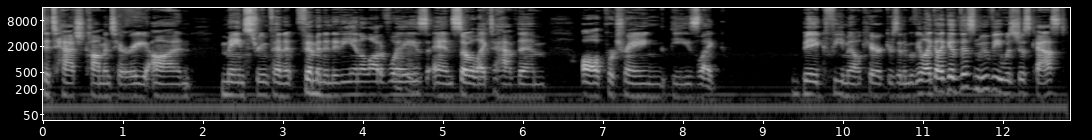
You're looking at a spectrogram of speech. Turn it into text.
detached commentary on mainstream fem- femininity in a lot of ways, and so like to have them all portraying these like big female characters in a movie. Like like if this movie was just cast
